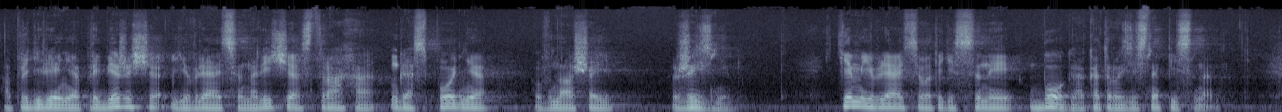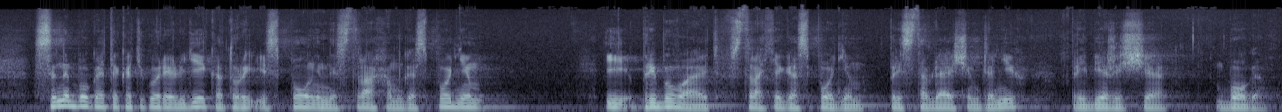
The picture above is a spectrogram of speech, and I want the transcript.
определение прибежища является наличие страха Господня в нашей жизни. Кем являются вот эти сыны Бога, о которых здесь написано? Сыны Бога – это категория людей, которые исполнены страхом Господним и пребывают в страхе Господнем, представляющим для них прибежище Бога –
